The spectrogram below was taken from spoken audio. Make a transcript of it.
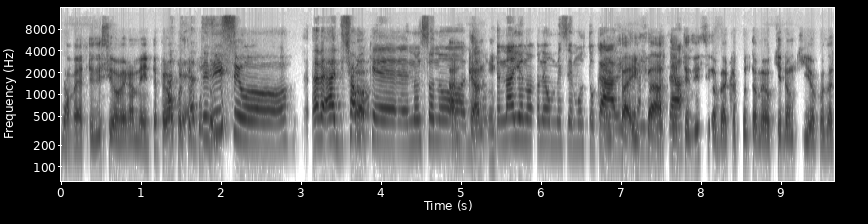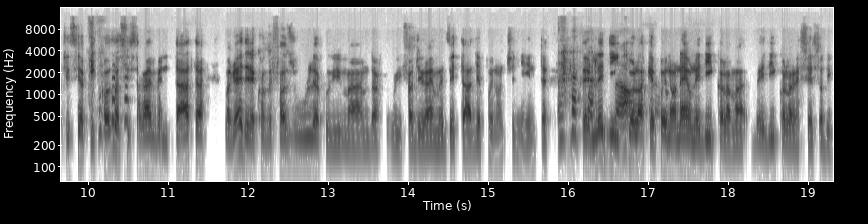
No, beh, attesissimo veramente, però a questo punto... Attesissimo. Vabbè, diciamo No. che non sono. An- can- gennaio non è un mese molto carico. Infa- in infatti, attesissimo perché appunto me lo chiedo anch'io cosa ci sia, che cosa si sarà inventata, magari delle cose fasulle a cui vi manda, a cui vi fa girare mezza Italia e poi non c'è niente. Per l'edicola, No, che no. poi non è un'edicola, ma edicola nel senso di-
